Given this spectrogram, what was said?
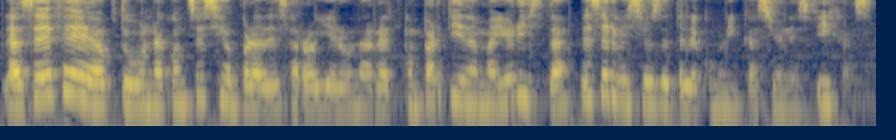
la CFE obtuvo una concesión para desarrollar una red compartida mayorista de servicios de telecomunicaciones fijas,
